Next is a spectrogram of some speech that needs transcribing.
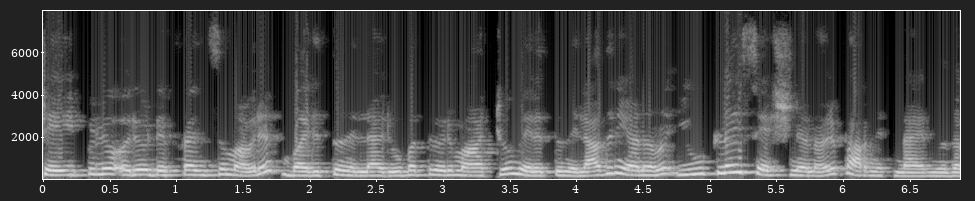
ഷേപ്പിൽ ഒരു ഡിഫറൻസും അവർ വരുത്തുന്നില്ല. രൂപത്തിൽ ഒരു മാറ്റവും വരുത്തുന്നില്ല. അതിനെയാണ് നമ്മൾ യൂട്ടിലൈസേഷൻ എന്ന് അവർ പറഞ്ഞിട്ടുണ്ടായിരുന്നത്.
